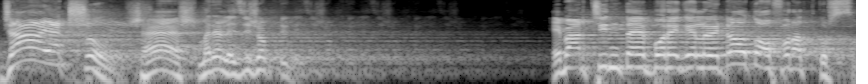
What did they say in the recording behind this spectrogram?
যা একশো, শেষ। মেরে লেজি সব এবার চিন্তায় পড়ে গেল, এটাও তো অপরাধ করছে।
